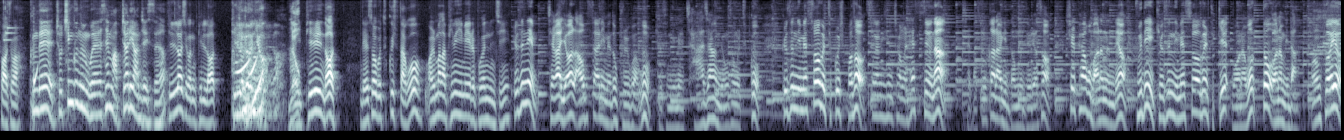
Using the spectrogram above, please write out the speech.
좋아 좋아 근데 저 친구는 왜샘 앞자리에 앉아 있어요? 빌넛이거든 빌넛 빌런이요? 아니 빌넛 내 수업을 듣고 싶다고 얼마나 비는 이메일을 보냈는지 교수님, 제가 19살임에도 불구하고 교수님의 자자한 명성을 듣고 교수님의 수업을 듣고 싶어서 수강 신청을 했으나 제가 손가락이 너무 느려서 실패하고 말았는데요. 부디 교수님의 수업을 듣길 원하고 또 원합니다. One for you.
